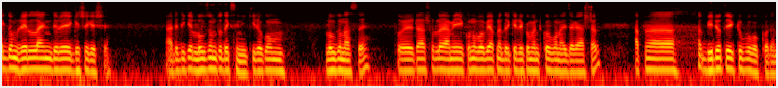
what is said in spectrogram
একদম রেল লাইন ধরে ঘেসে ঘেসে আর এদিকে লোকজন তো দেখছিনি কীরকম লোকজন আছে। তো এটা আসলে আমি কোনোভাবে আপনাদেরকে রেকমেন্ড করব না এই জায়গায় আসার। আপনারা ভিডিওতে একটু উপভোগ করেন।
